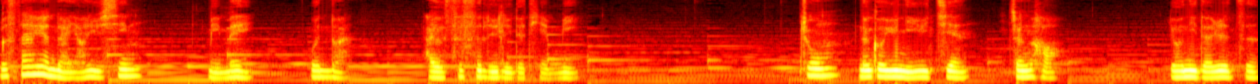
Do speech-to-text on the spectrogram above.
如三月暖阳于心，明媚、温暖，还有丝丝缕缕的甜蜜。中能够与你遇见，真好。有你的日子，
